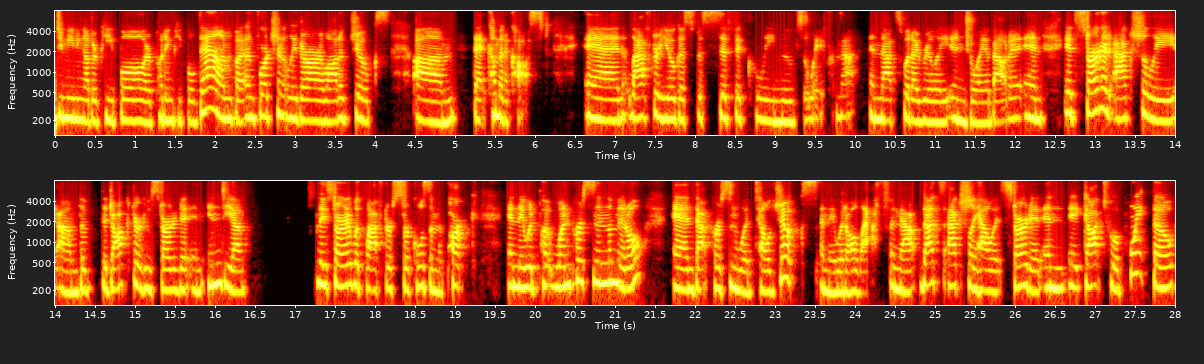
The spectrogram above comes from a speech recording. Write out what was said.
demeaning other people or putting people down. But unfortunately, there are a lot of jokes um, that come at a cost. And laughter yoga specifically moves away from that. And that's what I really enjoy about it. And it started actually, um, the, the doctor who started it in India, they started with laughter circles in the park. And they would put one person in the middle and that person would tell jokes and they would all laugh and that that's actually how it started and it got to a point though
